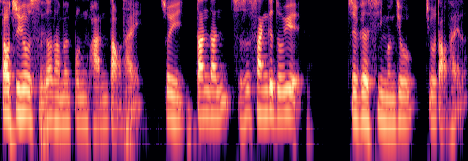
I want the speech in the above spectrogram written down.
到最后使到他们崩盘倒台，所以单单只是三个多月，这个西蒙就就倒台了。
